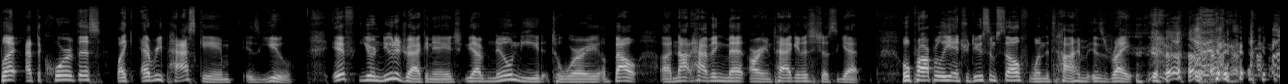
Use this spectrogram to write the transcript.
But at the core of this, like every past game, is you. If you're new to Dragon Age, you have no need to worry about uh, not having met our antagonist just yet. He'll properly introduce himself when the time is right.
